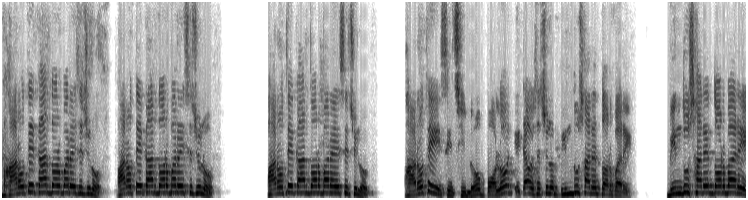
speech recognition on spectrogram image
ভারতে কার দরবারে এসেছিল? ভারতে কার দরবারে এসেছিল? ভারতে কার দরবারে এসেছিল? ভারতে এসেছিল, বলো, এটাও এসেছিল বিন্দুসারের দরবারে। বিন্দুসারের দরবারে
